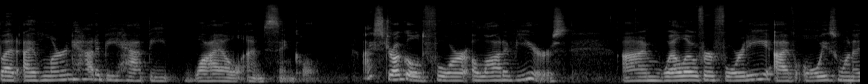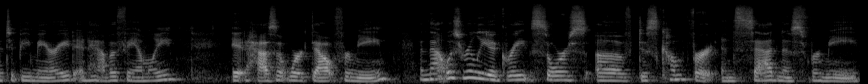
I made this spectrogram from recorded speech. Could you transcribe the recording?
but I've learned how to be happy while I'm single. I struggled for a lot of years. I'm well over 40. I've always wanted to be married and have a family. It hasn't worked out for me. And that was really a great source of discomfort and sadness for me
